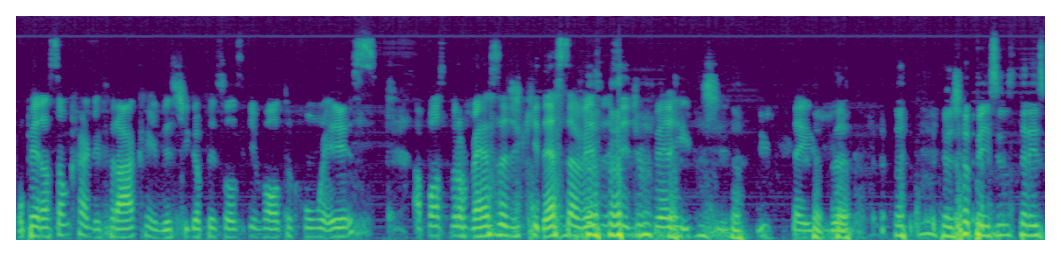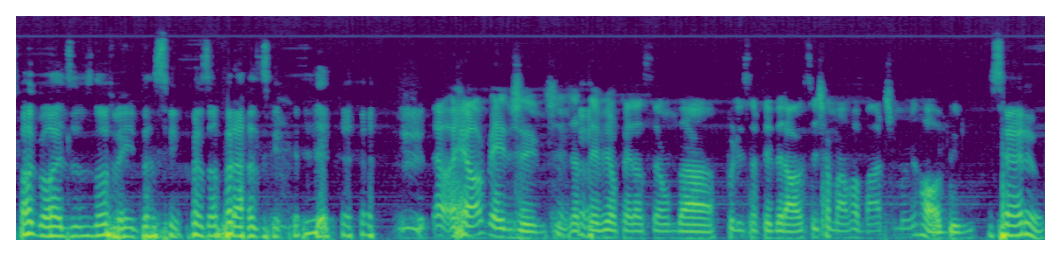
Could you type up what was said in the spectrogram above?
Operação Carne Fraca investiga pessoas que voltam com o ex após promessa de que dessa vez vai ser diferente. Entenda. Eu já pensei uns três pagodes nos 90, assim, com essa frase. Não, realmente, gente, já teve a operação da Polícia Federal que se chamava Batman e Robin. Sério?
